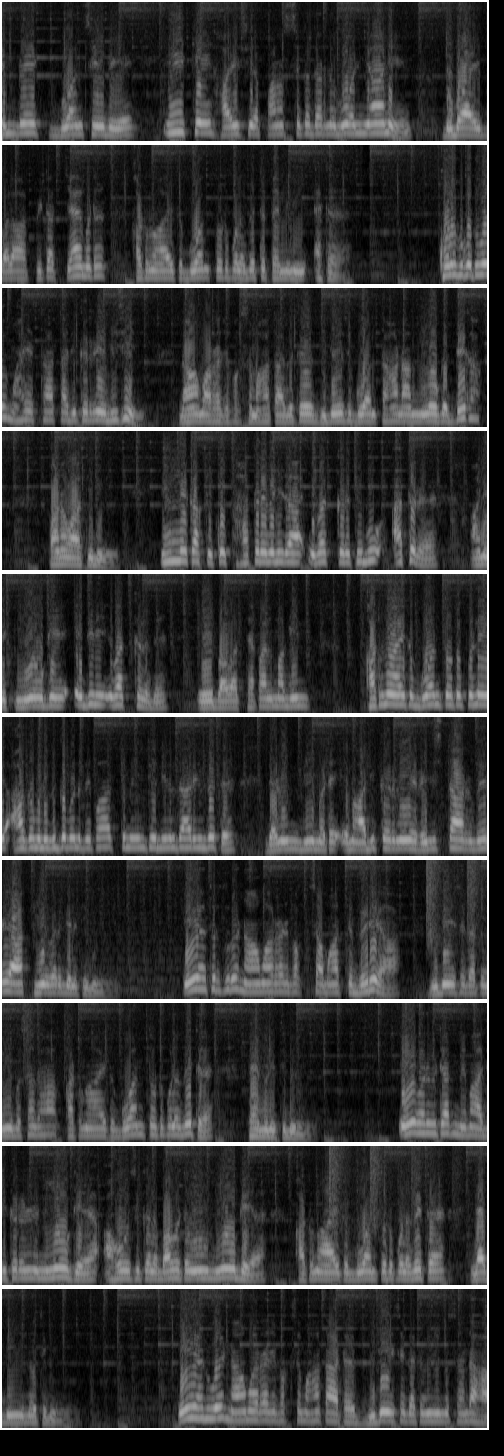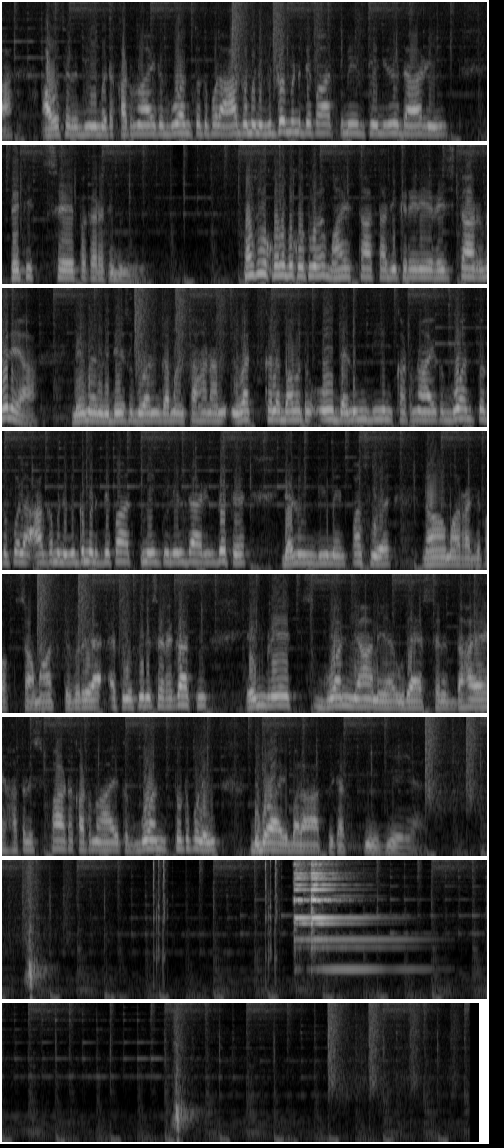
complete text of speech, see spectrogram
එම්බ්‍රේට් ගුවන් සේවයේ EK හයිසිය පනස්සක දරන ගුවන් යානයෙන් දුබයි බලා පිටත් යෑමට කටුනායක ගුවන් තොටුපොළ වෙත පැමිණි ඇත. කොළඹගොඩුව මහස්ථාත් අධිකරණය විසින් නාමල් රාජපක්ෂ මහතා වෙත විදේශ ගුවන් තහනම් නියෝග දෙකක් පනවා තිබුණි. ඉන්න එකක් එකොත් හතරවෙනිදා ඉවත් කර තිබූ අතර අනෙක් නියෝගයේ එදින ඉවත් කළද ඒ බවත් තැපල් මගින් කටුනායක ගුවන් තොටුපොලේ ආගමන විගමන දෙපාර්තමේන්තුවේ නිලධාරීන් වෙත දැනුම් දීමට එම අධිකරණයේ රෙජිස්ට්‍රාර් වරයා පියවරගෙන තිබුණේ. ඒ අතරතුර නාමල් රාජපක්ෂ අමාත්‍යවරයා විදේශගත වීම සඳහා කටුනායක ගුවන් තොටුපොළ වෙත පැමිණි තිබුණි. ඒ වන විටත් මෙම අධිකරණ නියෝගය අහෝසි කළ බවට වූ නියෝගය කටුනායක ගුවන් තොටුපොළ වෙත ලැබී නොතිබිණි. ඒ අනුව නාමල් රාජපක්ෂ මහතාට විදේශ ගතවීම සඳහා අවසරදීමට කටුනායක ගුවන් තොටුපොළ ආගමන විගමන දෙපාර්තමේන්තුවේ නිලධාරීන් ප්‍රතික්ෂේප කර තිබුණි. පසුව කොළඹ කොටුව මහස්ථාත් අධිකරණයේ රෙජිස්ට්‍රාර් වෙලයා මෙම විදේශ ගුවන් ගමන් තහනම් ඉවත් කළ බවට ඕ දැනුම් දීම් කටුනායක ගුවන් තොටුපොළ ආගමන විගමන දෙපාර්තමේන්තුවේ නිලධාරීන් වෙත දැනුම් දීමෙන් පසුව නාමල් රාජපක්ෂ අමාත්‍යවරයා ඇතුළු පිරිස රැගත් එම්රේට්ස් ගුවන් යානය උදෑස්සන දහයයි හතලිස් පාට කටුනායක ගුවන් තොටුපොළෙන් දුබායි බලා පිටත් වී ගියය.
